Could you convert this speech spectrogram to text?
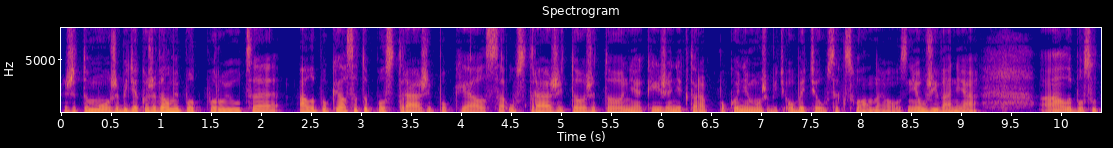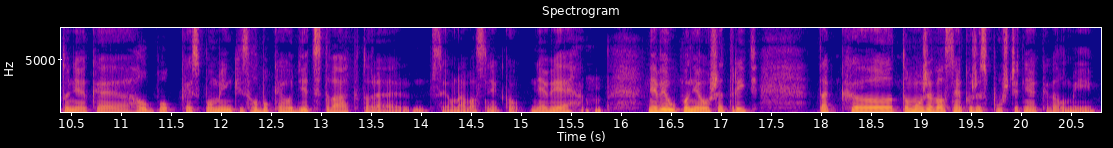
že to môže byť akože veľmi podporujúce, ale pokiaľ sa to postráži, pokiaľ sa ustráži to, že to nejakej žene, ktorá pokojne môže byť obeťou sexuálneho zneužívania, alebo sú to nejaké hlboké spomienky z hlbokého detstva, ktoré si ona vlastne ako nevie, nevie úplne ošetriť, tak e, to môže vlastne akože spúšťať nejaké veľmi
